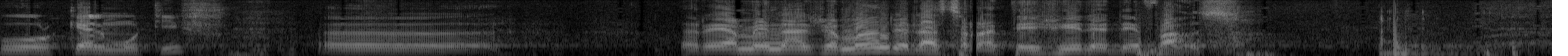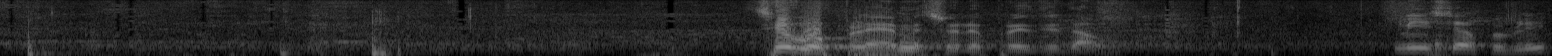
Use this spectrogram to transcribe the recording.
Pour quel motif? Réaménagement de la stratégie de défense. S'il vous plaît, Monsieur le Président. Ministère public.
